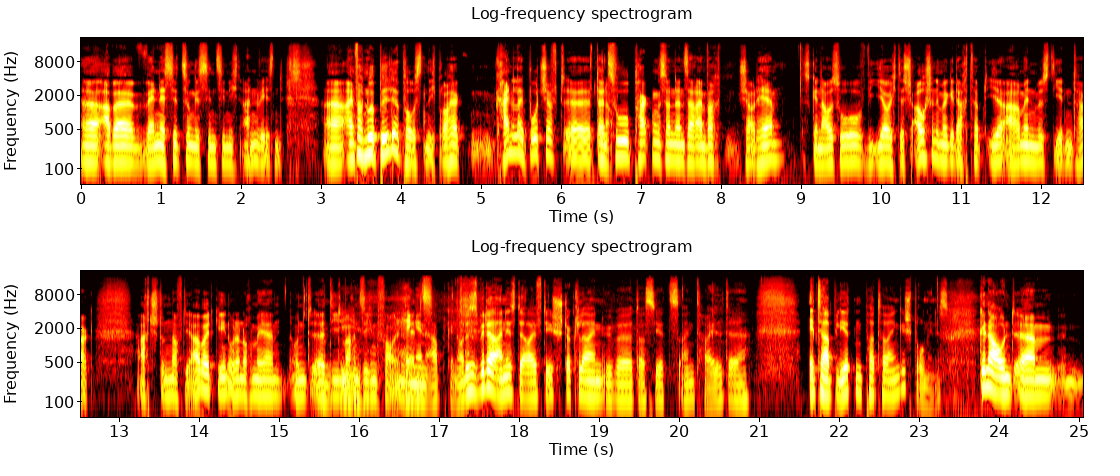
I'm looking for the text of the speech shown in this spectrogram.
äh, aber wenn eine Sitzung ist, sind sie nicht anwesend. Äh, einfach nur Bilder posten. Ich brauche ja keinerlei Botschaft äh, genau. dazu genau. packen, sondern sage einfach, schaut her, das ist genauso, wie ihr euch das auch schon immer gedacht habt. Ihr Armen müsst jeden Tag acht Stunden auf die Arbeit gehen oder noch mehr und, äh, und die, die, machen sich einen faulen Hängen Lenz. ab, genau. Das ist wieder eines der AfD-Stöcklein, über das jetzt ein Teil der etablierten Parteien gesprungen ist. Genau, und ähm,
